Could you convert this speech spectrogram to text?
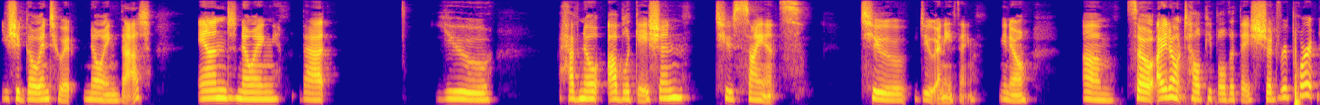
you should go into it knowing that and knowing that you have no obligation to science to do anything. You know, um, so I don't tell people that they should report,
